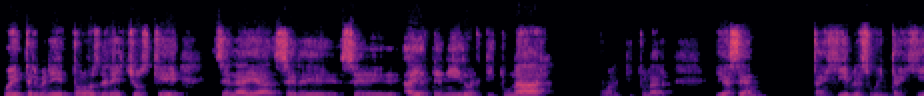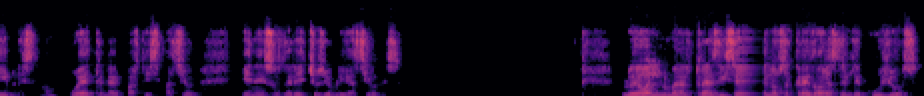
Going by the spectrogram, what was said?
puede intervenir en todos los derechos que se le haya, se le, se haya tenido el titular, ¿no? El titular, ya sean tangibles o intangibles, ¿no? Puede tener participación en esos derechos y obligaciones. Luego el número 3 dice, los acreedores del de cuyos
